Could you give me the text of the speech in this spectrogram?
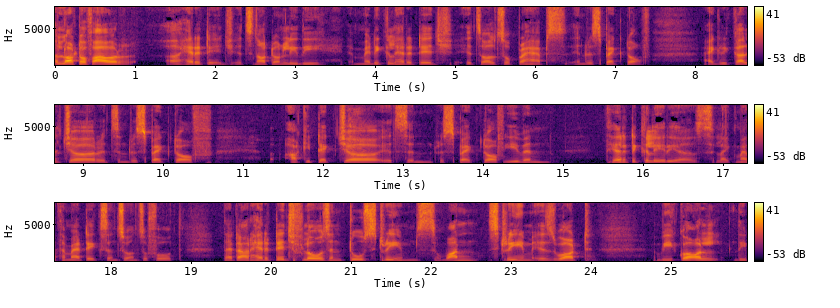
a lot of our uh, heritage. It's not only the medical heritage, it's also perhaps in respect of agriculture, it's in respect of architecture, it's in respect of even theoretical areas like mathematics and so on and so forth, that our heritage flows in two streams. One stream is what we call the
